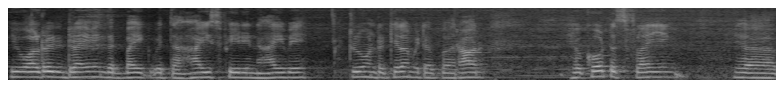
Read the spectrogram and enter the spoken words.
you already driving that bike with a high speed in highway 200 kilometer per hour. Your coat is flying your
